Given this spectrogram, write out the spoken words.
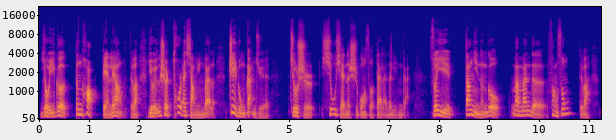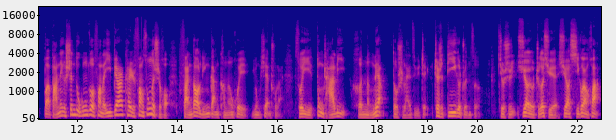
有一个灯泡点亮了，对吧？有一个事儿突然想明白了，这种感觉就是休闲的时光所带来的灵感。所以，当你能够慢慢的放松，对吧？把把那个深度工作放在一边，开始放松的时候，反倒灵感可能会涌现出来。所以洞察力和能量都是来自于这个，这是第一个准则，就是需要有哲学，需要习惯化，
